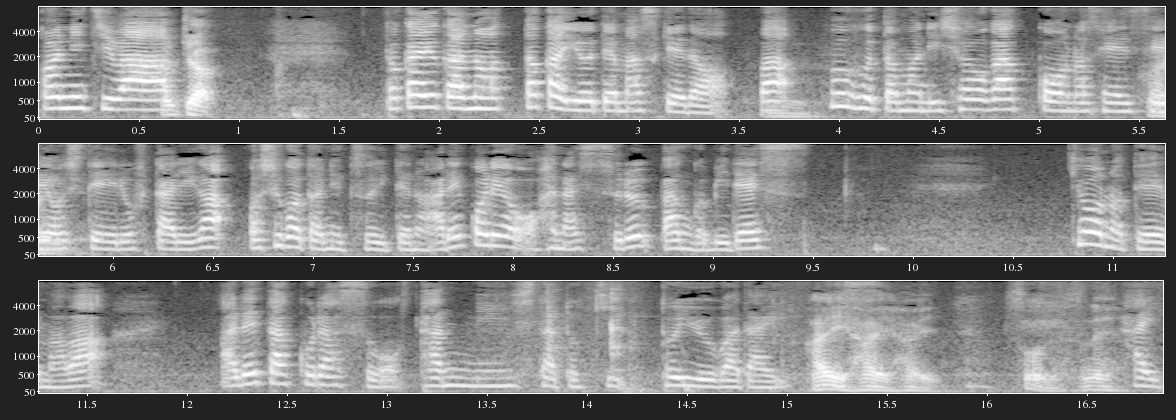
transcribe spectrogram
こんにちは。とかゆかのとか言うてますけどは、うん夫婦ともに小学校の先生をしている二人がお仕事についてのあれこれをお話しする番組です。今日のテーマは荒れたクラスを担任した時という話題です。はいはいはい。そうですね。はい。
